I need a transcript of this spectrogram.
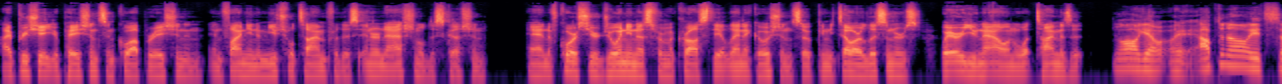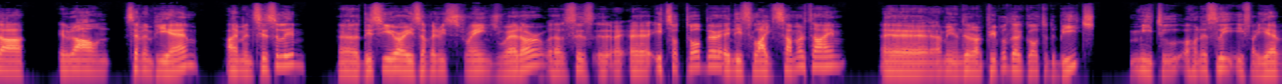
I appreciate your patience and cooperation in, in finding a mutual time for this international discussion. And of course, you're joining us from across the Atlantic Ocean. So, can you tell our listeners where are you now and what time is it? Oh, yeah. Up to now, it's uh, around 7 p.m. I'm in Sicily. Uh, this year is a very strange weather. Uh, uh, uh, it's October and it's like summertime. Uh, I mean, there are people that go to the beach me too, honestly, if I have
